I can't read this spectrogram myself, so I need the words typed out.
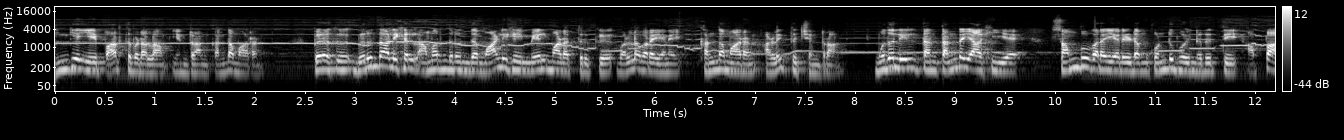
இங்கேயே பார்த்து விடலாம் என்றான் கந்தமாறன். பிறகு விருந்தாளிகள் அமர்ந்திருந்த மாளிகை மேல் மாடத்திற்கு வல்லவரையனை கந்தமாறன் அழைத்துச் சென்றான். முதலில் தன் தந்தையாகிய சம்புவரையரிடம் கொண்டு போய் நிறுத்தி அப்பா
